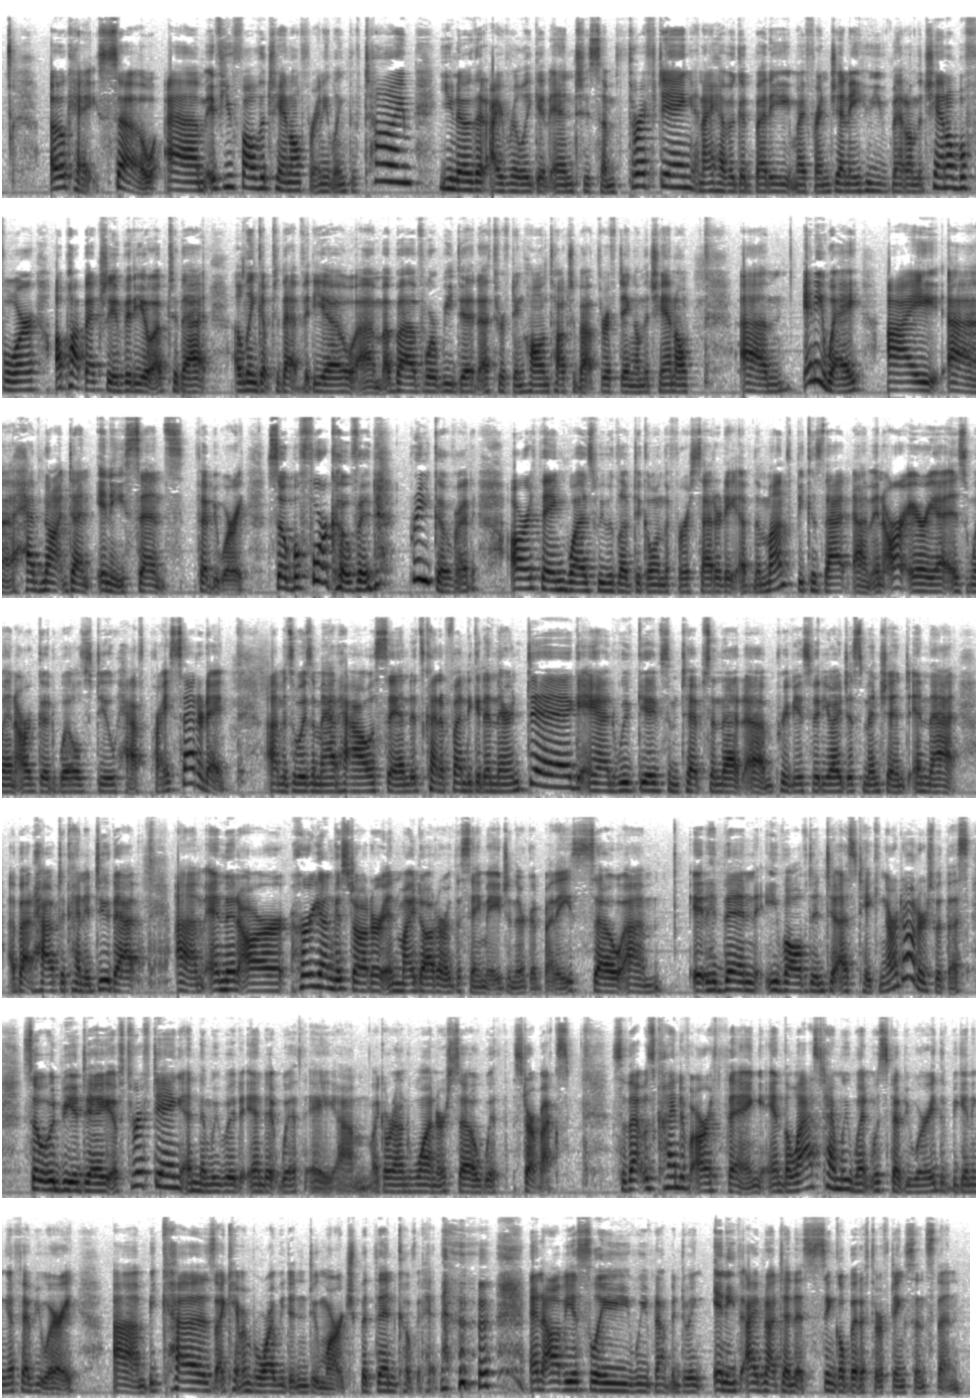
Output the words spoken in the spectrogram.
Okay, so um, if you follow the channel for any length of time, you know that I really get into some thrifting and I have a good buddy, my friend Jenni, who you've met on the channel before. I'll pop actually a video up to that, a link up to that video um, above where we did a thrifting haul and talked about thrifting on the channel. Um, anyway, I uh, have not done any since February. So before COVID, pre-COVID, our thing was we would love to go on the first Saturday of the month because that um, in our area is when our Goodwills do half price Saturday. Um, it's always a madhouse and it's kind of fun to get in there and dig and we gave some tips in that um, previous video I just mentioned in that about how to kind of do that. Um, and then our her youngest daughter and my daughter are the same age and they're good buddies. So um, it had then evolved into us taking our daughters with us. So it would be a day of thrifting and then we would end it with a, um, like around one or so with Starbucks. So that was kind of our thing. And the last time we went was February, the beginning of February, um, because I can't remember why we didn't do March, but then COVID hit. and obviously we've not been doing anything, I've not done a single bit of thrifting since then.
